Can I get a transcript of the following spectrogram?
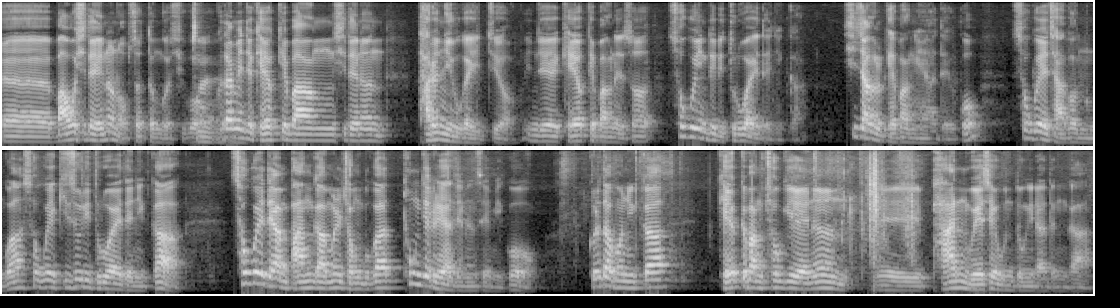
에, 마오 시대에는 없었던 것이고 네. 그다음에 이제 개혁 개방 시대는 다른 이유가 있죠. 이제 개혁 개방을 해서 서구인들이 들어와야 되니까 시장을 개방해야 되고 서구의 자본과 서구의 기술이 들어와야 되니까 서구에 대한 반감을 정부가 통제를 해야 되는 셈이고 그러다 보니까 개혁 개방 초기에는 이 반외세 운동이라든가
